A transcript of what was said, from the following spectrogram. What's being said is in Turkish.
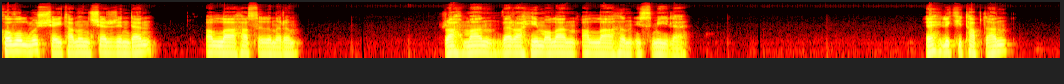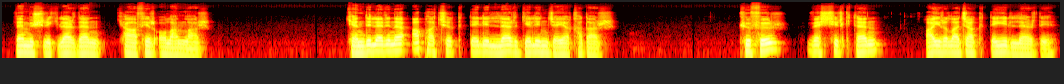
Kovulmuş şeytanın şerrinden Allah'a sığınırım. Rahman ve Rahim olan Allah'ın ismiyle. Ehli kitaptan ve müşriklerden kafir olanlar. Kendilerine apaçık deliller gelinceye kadar küfür ve şirkten ayrılacak değillerdi.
